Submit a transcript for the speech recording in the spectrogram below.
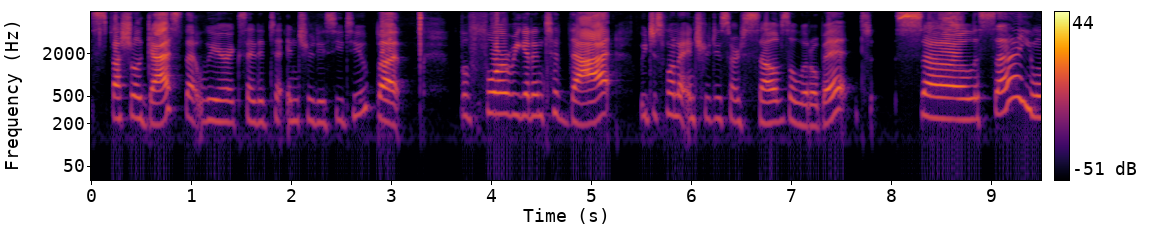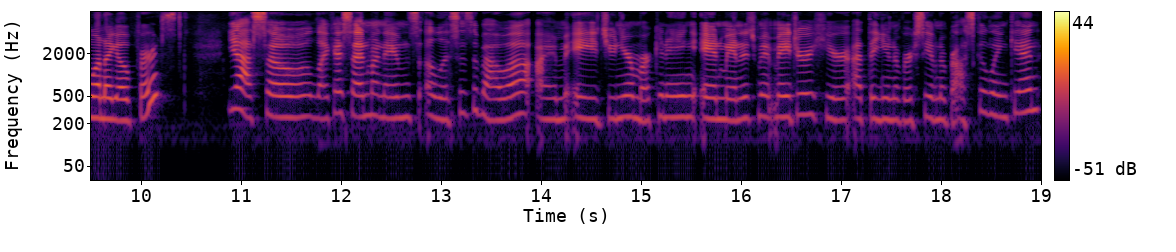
special guest that we're excited to introduce you to. But before we get into that, we just want to introduce ourselves a little bit. So, Alyssa, you want to go first? Yeah, so like I said, my name's Alyssa Zabawa. I'm a junior marketing and management major here at the University of Nebraska Lincoln.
